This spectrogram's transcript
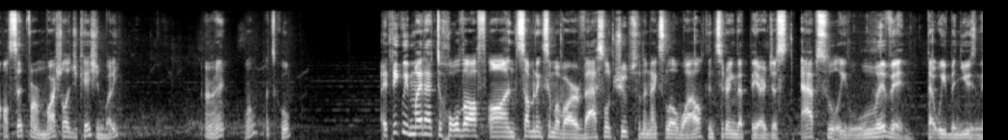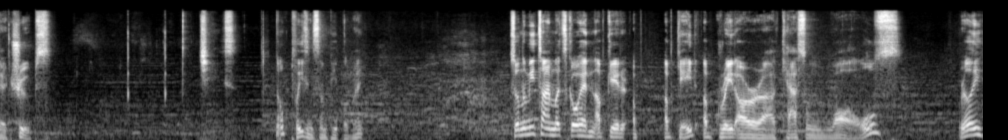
All set for martial education, buddy. Alright, well, that's cool. I think we might have to hold off on summoning some of our vassal troops for the next little while, considering that they are just absolutely livid that we've been using their troops. No pleasing some people, right? So in the meantime, let's go ahead and upgrade, up, upgrade, upgrade our uh, castle walls. Really?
